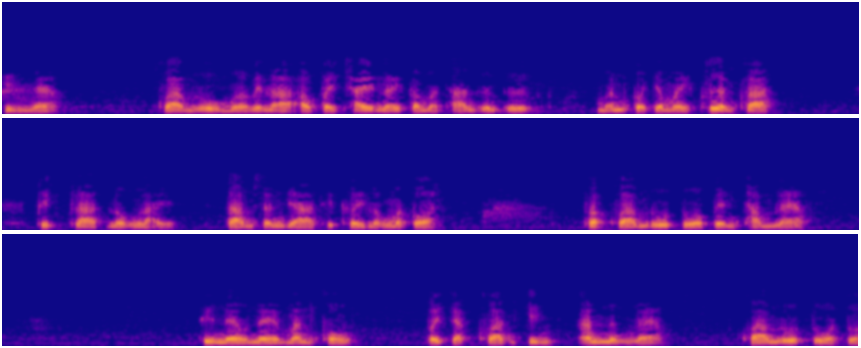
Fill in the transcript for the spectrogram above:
จริงแล้วความรู้เมื่อเวลาเอาไปใช้ในกรรมฐานอื่น ๆ มันก็จะไม่เคลื่อนคลาด ผิดพลาดลงไหล ตามสัญญาที่เคยหลงมาก่อน เพราะความรู้ตัวเป็นธรรมแล้ว ที่แน่วแน่มั่นคงไปจากความจริงอันหนึ่งแล้ว ความรู้ตัวตัว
